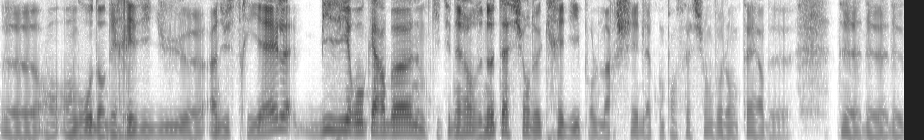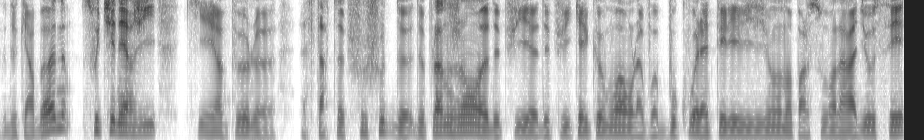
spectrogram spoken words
euh, en, gros dans des résidus euh, industriels. Bizero Carbone qui est une agence de notation de crédit pour le marché de la compensation volontaire de de, de, de, carbone. Switch Energy qui est un peu le, la startup chouchoute de plein de gens euh, depuis euh, depuis quelques mois. On la voit beaucoup à la télévision, on en parle souvent à la radio. C'est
